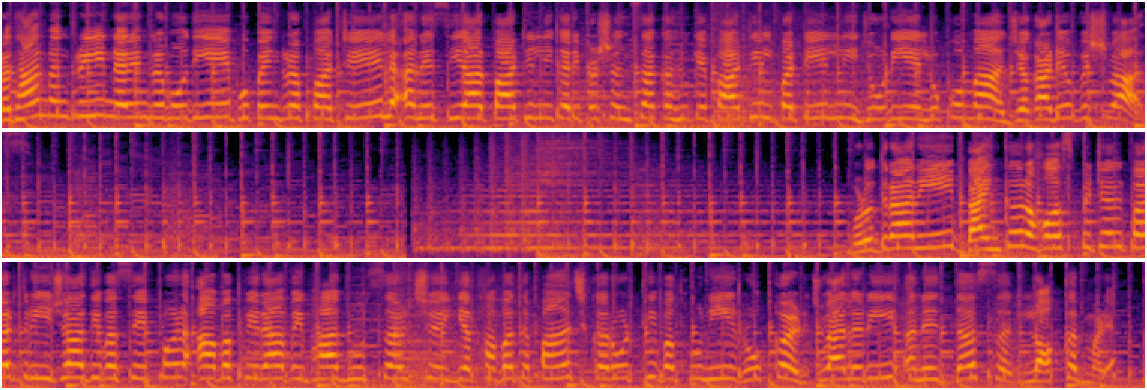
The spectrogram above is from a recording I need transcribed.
પ્રધાનમંત્રી નરેન્દ્ર મોદીએ ભૂપેન્દ્ર પટેલ અને સી આર પાટીલની કરી પ્રશંસા કહ્યું કે પાટીલ પટેલની જોડીએ લોકોમાં જગાડ્યો વિશ્વાસ વડોદરાની બેન્કર હોસ્પિટલ પર ત્રીજા દિવસે પણ આવકવેરા વિભાગનું સર્ચ યથાવત પાંચ કરોડથી વધુની રોકડ જ્વેલરી અને દસ લોકર મળ્યા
